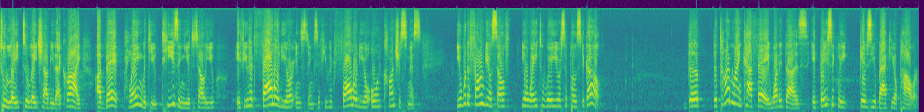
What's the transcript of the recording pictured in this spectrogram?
too late, too late shall be thy cry are there playing with you, teasing you to tell you if you had followed your instincts, if you had followed your own consciousness, you would have found yourself your way to where you're supposed to go. The, the Timeline Cafe, what it does, it basically gives you back your power.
